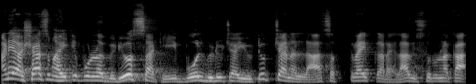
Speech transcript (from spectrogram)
आणि अशाच माहितीपूर्ण व्हिडिओजसाठी बोल व्हिडिओच्या यूट्यूब चॅनलला सबस्क्राईब करायला विसरू नका.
